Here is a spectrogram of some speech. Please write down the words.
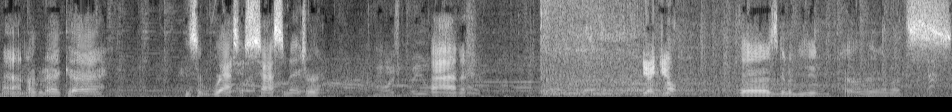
Man, look at that guy. He's a rat assassinator. Eyes peeled. And Behind you. Oh. There's gonna be an. Okay, let's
